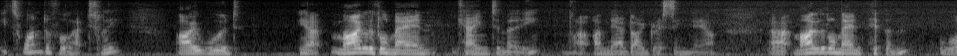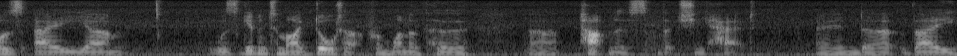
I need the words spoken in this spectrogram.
It's wonderful, actually. I would you know, my little man came to me. I'm now digressing now. Uh, my little man Pippin was a um, was given to my daughter from one of her uh, partners that she had, and uh, they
